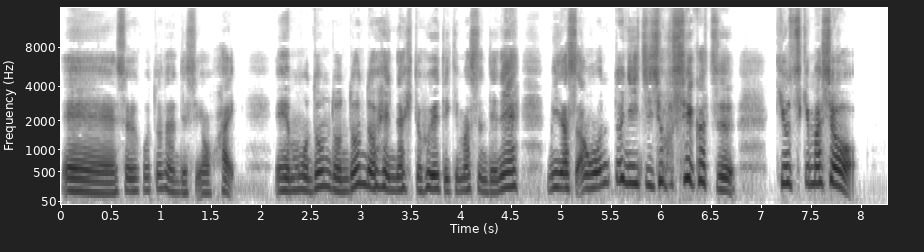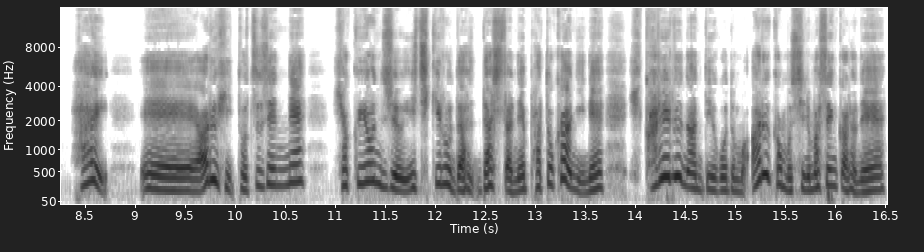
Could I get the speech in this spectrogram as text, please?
えー、そういうことなんですよ。はい。えー、もうどんどんどんどん変な人増えてきますんでね。皆さん本当に日常生活気をつけましょう。はい。えー、ある日突然ね、141キロ出したね、パトカーにね、引かれるなんていうこともあるかもしれませんからね。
